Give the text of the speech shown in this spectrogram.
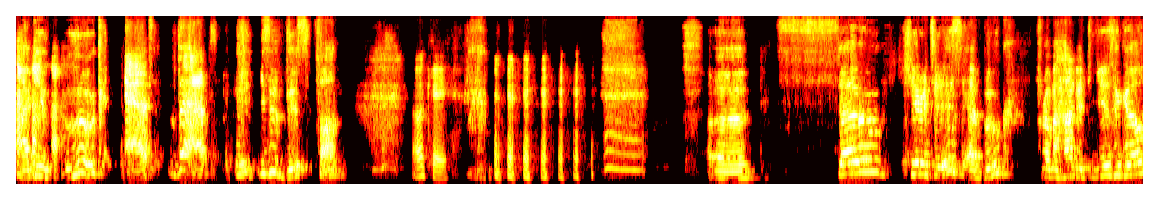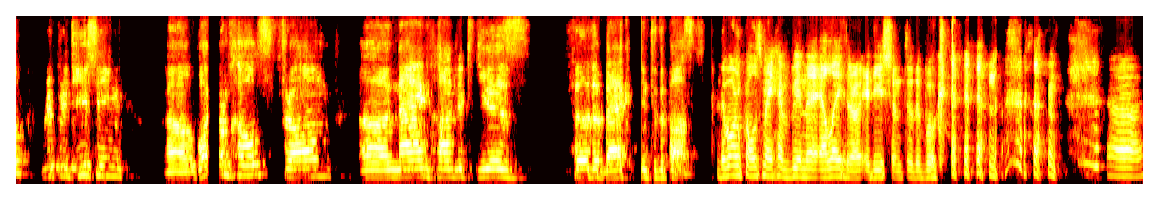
I mean, look at that! Isn't this fun? Okay. uh, so here it is, a book from 100 years ago reproducing uh, wormholes from uh, 900 years further back into the past. The wormholes may have been a, later addition to the book. uh,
